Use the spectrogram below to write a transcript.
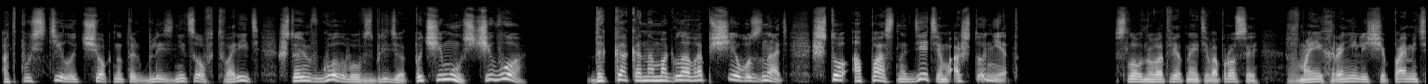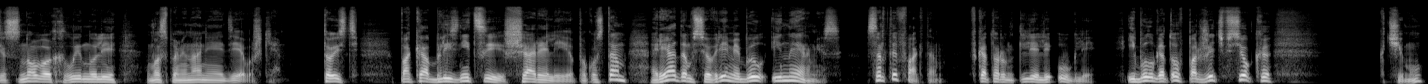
отпустила чокнутых близнецов творить, что им в голову взбредет? Почему? С чего? Да как она могла вообще узнать, что опасно детям, а что нет? Словно в ответ на эти вопросы в мои хранилище памяти снова хлынули воспоминания девушки. То есть, пока близнецы шарили по кустам, рядом все время был Инермис с артефактом, в котором тлели угли, и был готов поджечь все к... К чему?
